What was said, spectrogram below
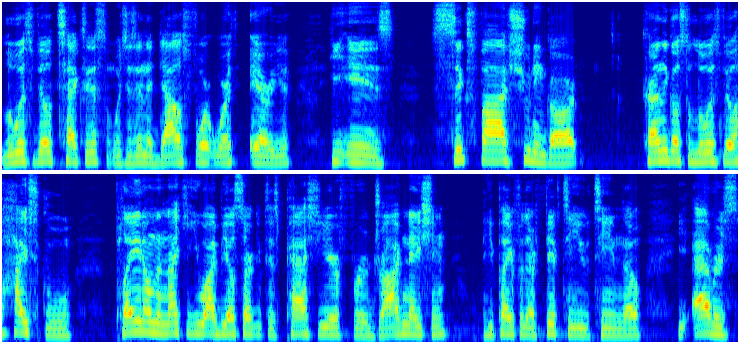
Lewisville, Texas, which is in the Dallas Fort Worth area. He is 6'5 shooting guard. Currently goes to Lewisville High School. Played on the Nike EYBL circuit this past year for Drive Nation. He played for their 15U team though. He averaged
